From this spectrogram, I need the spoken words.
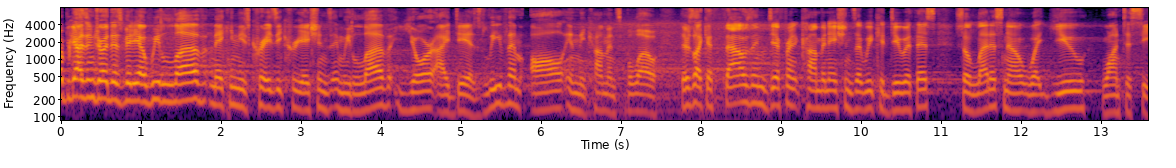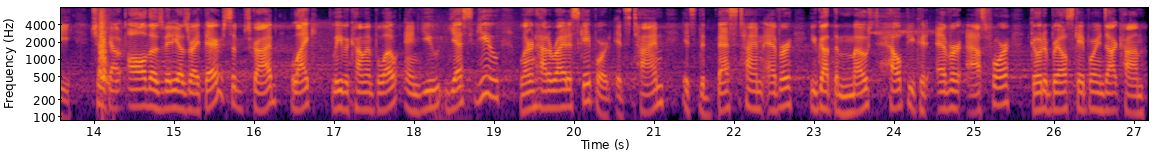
Hope you guys enjoyed this video. We love making these crazy creations and we love your ideas. Leave them all in the comments below. There's like a thousand different combinations that we could do with this, so let us know what you want to see. Check out all those videos right there. Subscribe, like, leave a comment below, and you, yes, you, learn how to ride a skateboard. It's time. It's the best time ever. You got the most help you could ever ask for. Go to brailleskateboarding.com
